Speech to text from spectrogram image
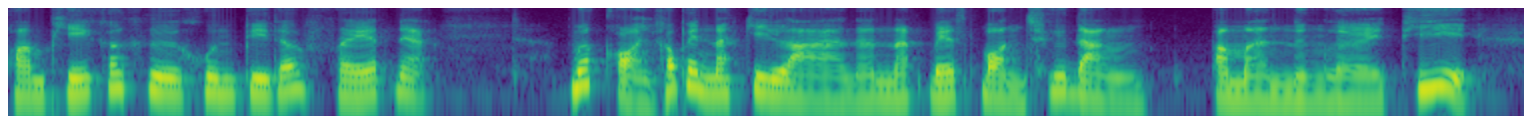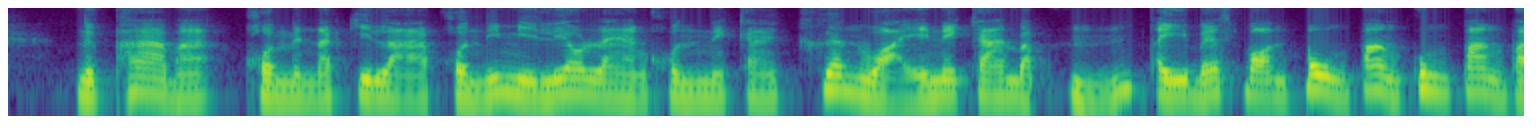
ความพีคก็คือคุณปีเตอร์เฟรดเนี่ย เมื่อก่อนเขาเป็นนักกีฬานะนักเบสบอลชื่อดังประมาณหนึ่งเลยที่นึกภาพฮะคนเป็นนักกีฬาคนที่มีเลี้ยวแรงคนในการเคลื่อนไหวในการแบบตีเบสบอลปุ้งปั้งปุ้งปั้งไป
